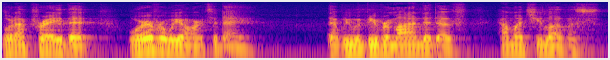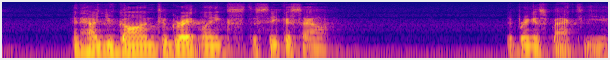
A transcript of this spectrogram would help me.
Lord, I pray that wherever we are today, that we would be reminded of how much you love us and how you've gone to great lengths to seek us out, to bring us back to you.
